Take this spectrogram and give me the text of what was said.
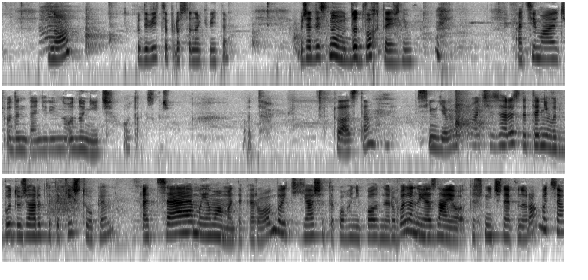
Ну, подивіться просто на квіти. Вже десь ну, до двох тижнів. А ці мають один день рівно, одну ніч. Отак скажу. От. Клас, так? 7 євро. Коротше, зараз дитині от буду жарити такі штуки. А це моя мама таке робить. Я ще такого ніколи не робила. Ну я знаю технічно, як воно робиться.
